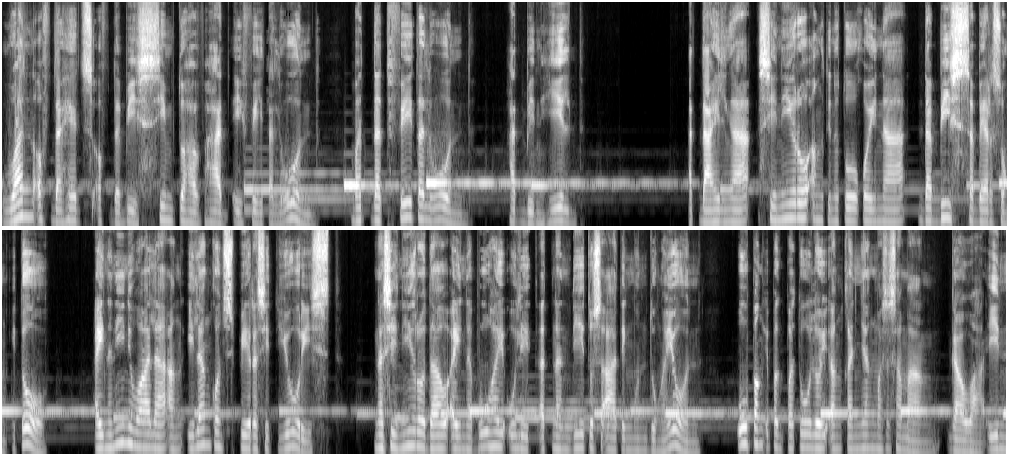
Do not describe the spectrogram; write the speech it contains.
One of the heads of the beast seemed to have had a fatal wound, but that fatal wound had been healed. At dahil nga si Nero ang tinutukoy na the beast sa bersong ito, ay naniniwala ang ilang conspiracy theorist na si Nero daw ay nabuhay ulit at nandito sa ating mundo ngayon upang ipagpatuloy ang kanyang masasamang gawain.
